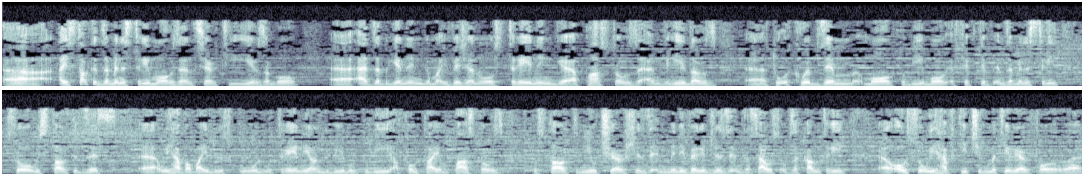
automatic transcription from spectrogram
Uh, I started the ministry more than 30 years ago. Uh, at the beginning, my vision was training uh, pastors and leaders uh, to equip them more to be more effective in the ministry. So we started this. Uh, we have a Bible school. We train young people to be a full-time pastors, to start new churches in many villages in the south of the country. Uh, also, we have teaching material for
